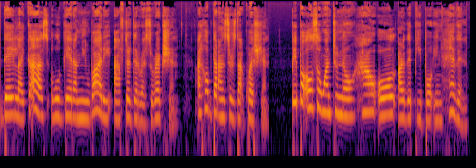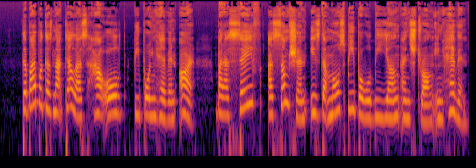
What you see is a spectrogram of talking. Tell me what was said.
They, like us, will get a new body after the resurrection. I hope that answers that question. People also want to know how old are the people in heaven. The Bible does not tell us how old people in heaven are, but a safe assumption is that most people will be young and strong in heaven.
